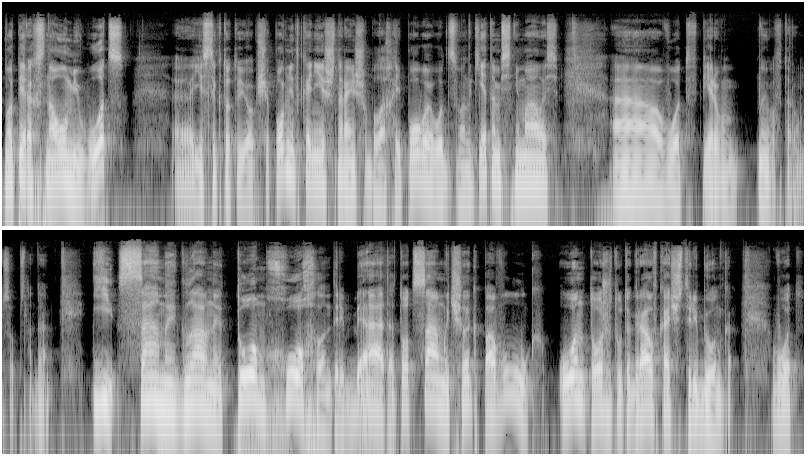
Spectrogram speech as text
Ну, во-первых, с Наоми Уотс, если кто-то ее вообще помнит, конечно, раньше была хайповая, вот в «Звонке» там снималась, а, вот в первом, ну и во втором, собственно, да. И самое главное, Том Хохланд, ребята, тот самый Человек-паук, он тоже тут играл в качестве ребенка. Вот,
